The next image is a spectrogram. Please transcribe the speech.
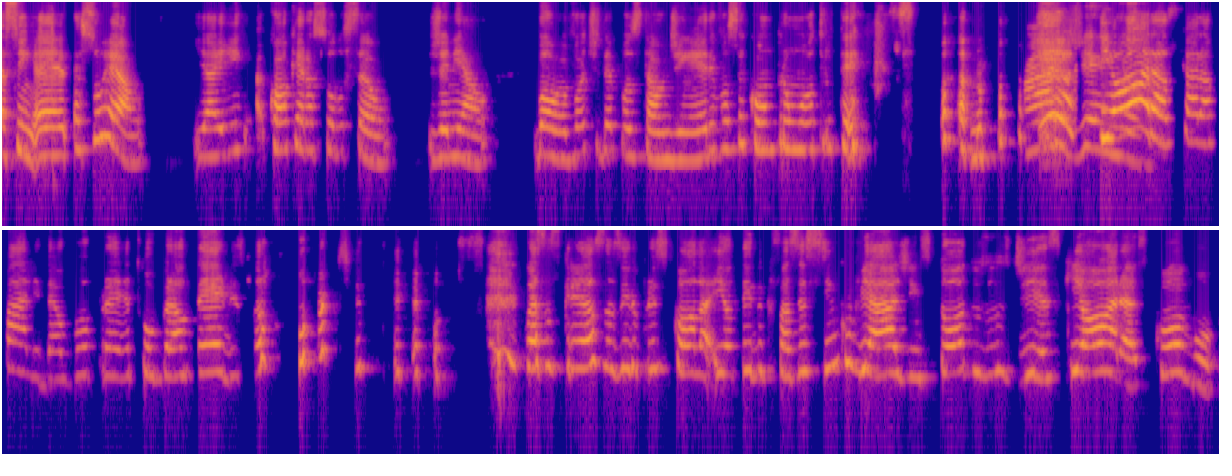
Assim, é, é surreal. E aí, qual que era a solução? Genial. Bom, eu vou te depositar um dinheiro e você compra um outro tênis. Mano. Ai, gente. Que horas, cara pálida, eu vou pra, comprar um tênis, pelo amor de Deus. Com essas crianças indo para escola e eu tendo que fazer cinco viagens todos os dias. Que horas? Como?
